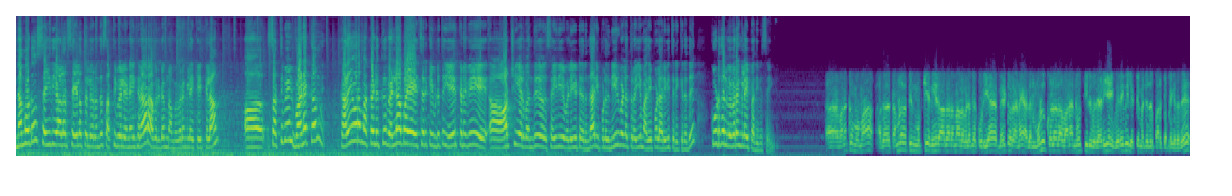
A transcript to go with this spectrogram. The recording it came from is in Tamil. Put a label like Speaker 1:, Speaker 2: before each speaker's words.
Speaker 1: நம்மோடு செய்தியாளர் சேலத்திலிருந்து சக்திவேல் இணைகிறார். அவரிடம் நம்ம விவரங்களை கேட்கலாம். சக்திவேல் வணக்கம். கரையோர மக்களுக்கு வெள்ள அபாய எச்சரிக்கை விடுத்து ஏற்கனவே ஆட்சியர் வந்து செய்தியை வெளியிட்டு இருந்தார் இப்பொழுது நீர்வளத்துறையும் அதே போல் அறிவித்திருக்கிறது. கூடுதல் விவரங்களை பதிவு செய்யுங்க
Speaker 2: வணக்கம் உமா. அதாவது தமிழகத்தின் முக்கிய நீர் ஆதாரமாக விளங்கக்கூடிய மேட்டூர் அணை அதன் முழு கொள்ளளவான நூத்தி இருபது அடியை விரைவில் எட்டும் என்று எதிர்பார்க்கப்படுகிறது.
